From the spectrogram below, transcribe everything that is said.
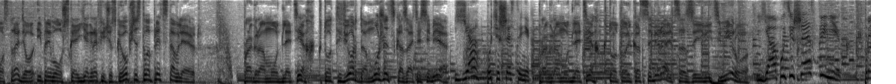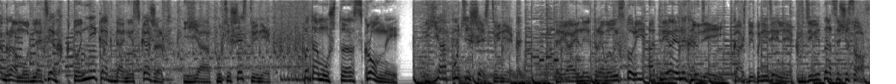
Мост-радио и Приволжское географическое общество представляют Программу для тех, кто твердо может сказать о себе. Я путешественник. Программу для тех, кто только собирается заявить миру. Я путешественник. Программу для тех, кто никогда не скажет «Я путешественник», потому что скромный «Я путешественник» Реальные travel истории от реальных людей. Каждый понедельник в 19 часов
